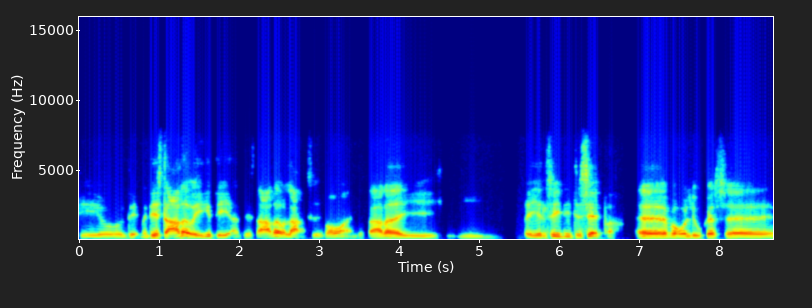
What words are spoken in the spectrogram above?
det er jo, det, men det starter jo ikke der. Det starter jo lang tid i forvejen. Det starter i, i reelt set i december, øh, hvor Lukas øh,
